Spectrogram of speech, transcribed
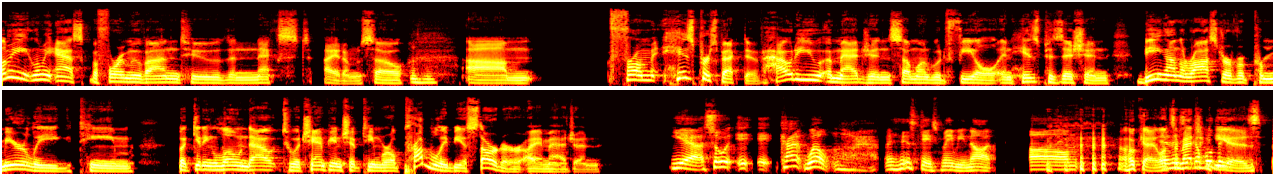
Let me let me ask before we move on to the next item. So, um, from his perspective, how do you imagine someone would feel in his position being on the roster of a Premier League team, but getting loaned out to a championship team where he'll probably be a starter? I imagine. Yeah. So it, it kind of well, in his case, maybe not. Um, okay, let's imagine he things- is.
